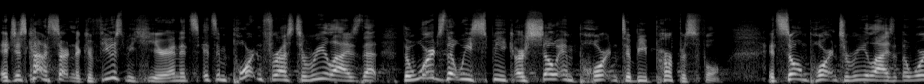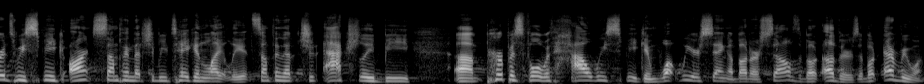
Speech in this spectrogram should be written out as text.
it's just kind of starting to confuse me here. And it's, it's important for us to realize that the words that we speak are so important to be purposeful. It's so important to realize that the words we speak aren't something that should be taken lightly, it's something that should actually be um, purposeful with how we speak and what we are saying about ourselves, about others, about everyone.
